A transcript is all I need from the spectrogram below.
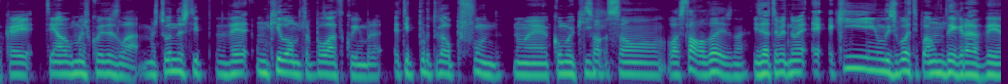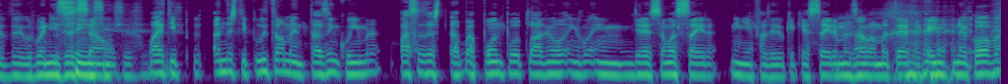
ok? Tem algumas coisas lá, mas tu andas tipo de, um quilómetro para o lado de Coimbra, é tipo Portugal profundo, não é como aqui. são, são lá está aldeias não é Exatamente, não é? É- Aqui em Lisboa tipo, há um degradê de urbanização. sim, sim, sim. Lá é tipo, andas tipo, literalmente, estás em Coimbra, passas a, a, ponte para o outro lado em, em- em direção a Ceira. Ninguém faz ideia do que é, que é Ceira, mas Não. é lá uma terra caindo na cova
